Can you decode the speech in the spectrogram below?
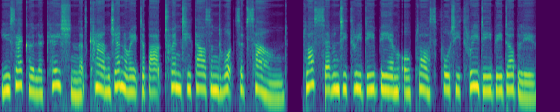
use echolocation that can generate about 20,000 watts of sound, plus 73 dBm or plus 43 dBW,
